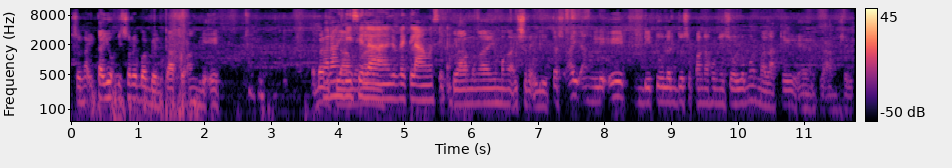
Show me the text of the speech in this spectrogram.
So naitayo ni Zerubbabel kaso ang liit. Diba, Parang hindi sila, nga- reklamo sila. Reklamo nga yung mga Israelitas, ay ang liit, hindi tulad doon sa panahon ni Solomon, malaki. Eh, reklamo sila.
